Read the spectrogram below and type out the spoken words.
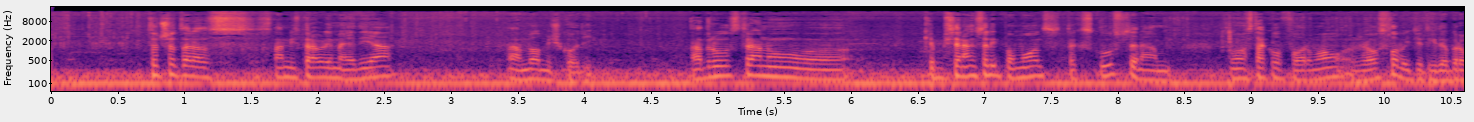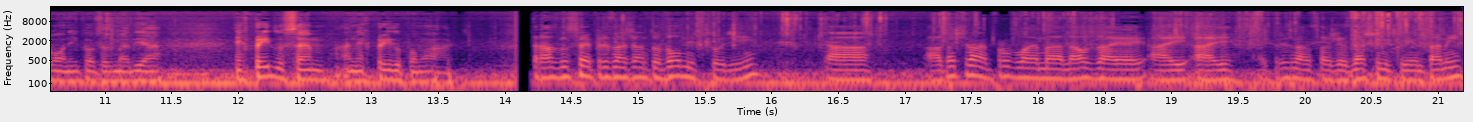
To, čo teraz s nami spravili médiá, nám veľmi škodí. Na druhú stranu, eh, keby ste nám chceli pomôcť, tak skúste nám pomôcť takou formou, že oslovíte tých dobrovoľníkov cez médiá. Nech prídu sem a nech prídu pomáhať. Teraz musíme priznať, že nám to veľmi škodí a, a začíname problém naozaj aj, aj, aj, aj priznám sa, že s našimi klientami.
